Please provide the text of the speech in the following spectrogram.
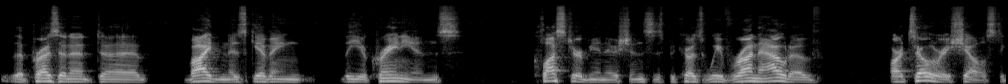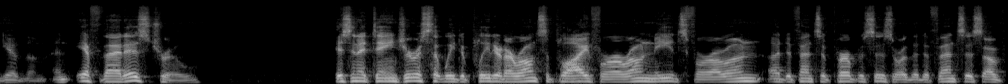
the president uh, Biden is giving the Ukrainians cluster munitions is because we've run out of artillery shells to give them? And if that is true, isn't it dangerous that we depleted our own supply for our own needs, for our own uh, defensive purposes, or the defenses of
